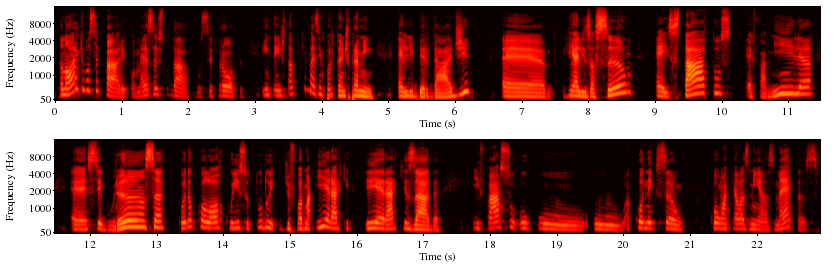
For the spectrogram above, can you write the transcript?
Então, na hora que você para e começa a estudar você próprio, entende, tá, o que é mais importante para mim? É liberdade, é realização, é status, é família, é segurança. Quando eu coloco isso tudo de forma hierarqui- hierarquizada e faço o- o- o- a conexão com aquelas minhas metas,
